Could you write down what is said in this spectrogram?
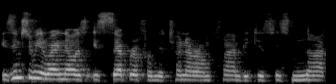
it seems to me right now is, is separate from the turnaround plan because it's not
